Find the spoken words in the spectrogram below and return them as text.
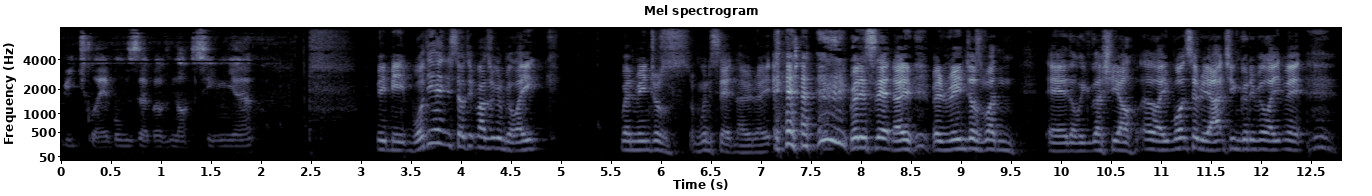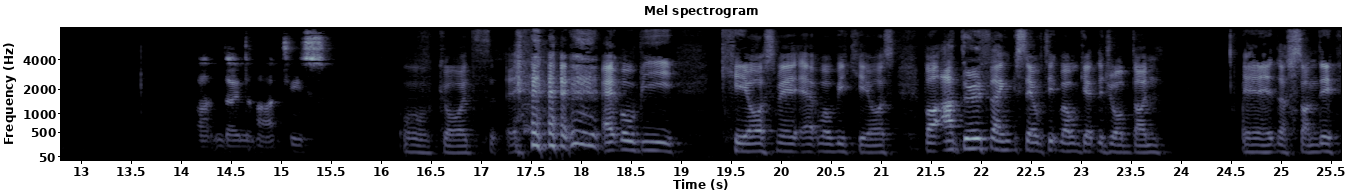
reach levels that we've not seen yet. Wait, mate, what do you think the Celtic fans are going to be like when Rangers? I'm going to say it now, right? I'm going to say it now. When Rangers win uh, the league this year, like, what's the reaction going to be like, mate? Batten down the hatches. Oh God, it will be chaos, mate. It will be chaos. But I do think Celtic will get the job done. uh, this Sunday.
